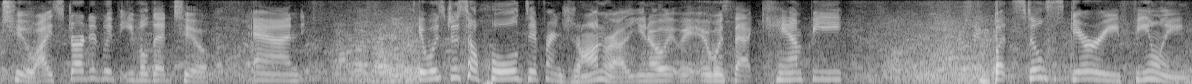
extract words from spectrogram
2. I started with Evil Dead 2 and it was just a whole different genre. You know, it, it was that campy but still scary feeling.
